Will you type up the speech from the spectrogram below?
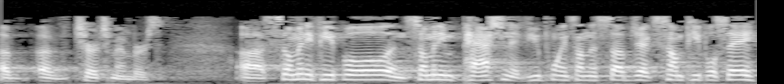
of, of church members. Uh, so many people and so many passionate viewpoints on this subject. Some people say,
